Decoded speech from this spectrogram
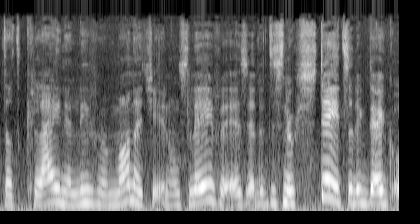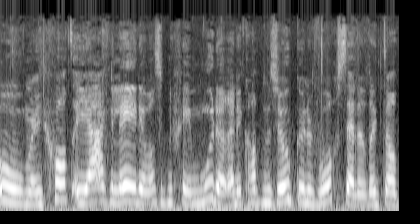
dat kleine lieve mannetje in ons leven is. En het is nog steeds dat ik denk, oh mijn god, een jaar geleden was ik nog geen moeder. En ik had me zo kunnen voorstellen dat ik dat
